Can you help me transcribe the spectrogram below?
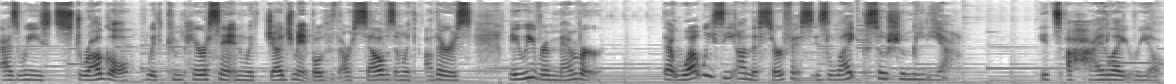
as we struggle with comparison and with judgment both with ourselves and with others, may we remember that what we see on the surface is like social media. It's a highlight reel.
